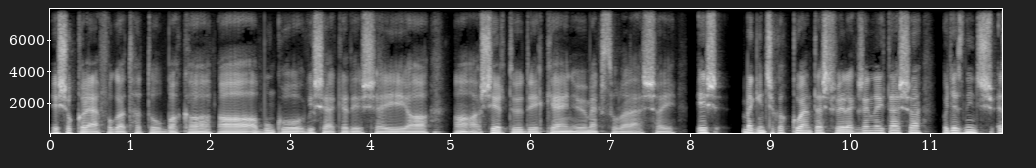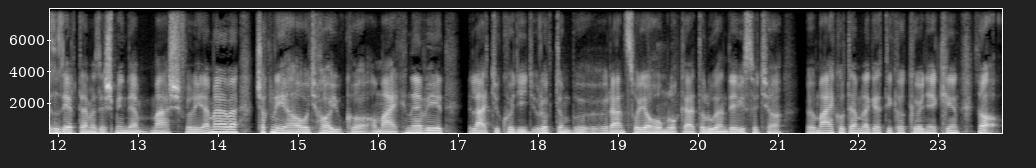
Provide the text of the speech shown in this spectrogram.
és sokkal elfogadhatóbbak a, a, a bunkó viselkedései, a, a, a sértődékeny ő megszólalásai. És megint csak a Coen testvérek zsenialitása, hogy ez nincs, ez az értelmezés minden más fölé emelve, csak néha, hogy halljuk a, a Mike nevét, látjuk, hogy így rögtön ráncolja a homlokát a Luan Davis, hogyha Mike-ot emlegetik a környékén. Szóval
